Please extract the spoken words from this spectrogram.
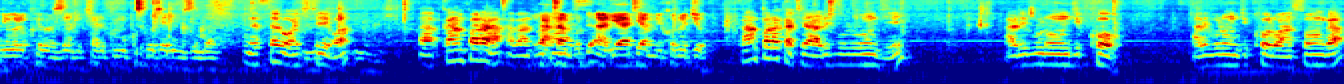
nyobola okwebaza nti kyali ku mukugo kyali muzimbabwe nesebo wekitiibwa Ah, kampala abantu ali atya mu mikono gyo? Kampala kati ali bulungi ali bulungiko ali bulungiko lwa nsonga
